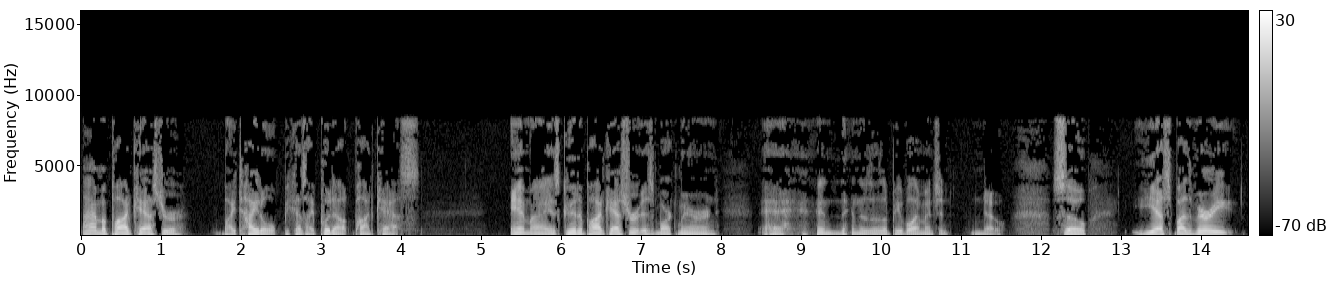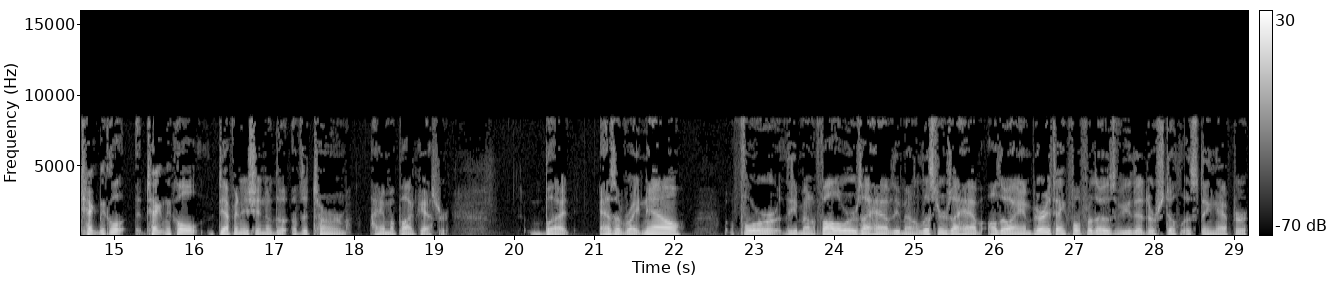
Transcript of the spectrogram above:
I'm a podcaster by title because I put out podcasts. Am I as good a podcaster as Marc Maron and, and those other people I mentioned? No. So, yes, by the very technical technical definition of the of the term, I am a podcaster. But as of right now, for the amount of followers I have, the amount of listeners I have, although I am very thankful for those of you that are still listening after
